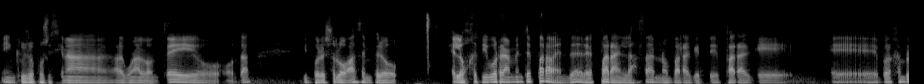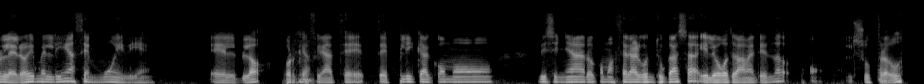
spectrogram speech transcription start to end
incluso posicionar alguna long tail o, tal. Y por eso lo hacen, pero el objetivo realmente es para vender, es para enlazar, no para que te, para que, eh, por ejemplo, el Leroy Merlin hace muy bien el blog, porque al final te, te, explica cómo diseñar o cómo hacer algo en tu casa y luego te va metiendo sus productos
